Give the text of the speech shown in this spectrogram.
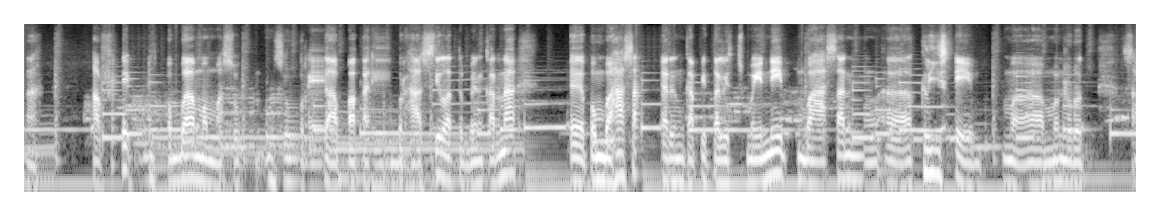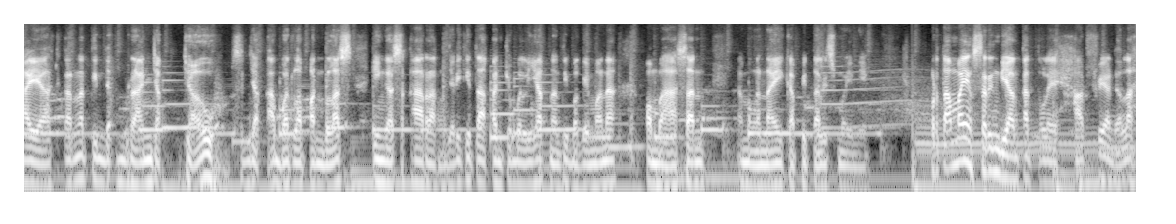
Nah, Harvey mencoba memasuk unsur apakah berhasil atau bukan karena eh, pembahasan dan kapitalisme ini pembahasan eh, klise menurut saya karena tidak beranjak jauh sejak abad 18 hingga sekarang. Jadi kita akan coba lihat nanti bagaimana pembahasan eh, mengenai kapitalisme ini. Pertama yang sering diangkat oleh Harvey adalah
